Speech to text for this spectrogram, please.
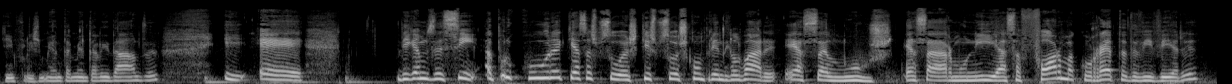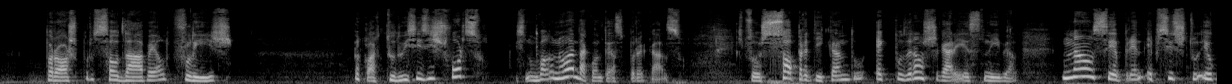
Que infelizmente a mentalidade e é digamos assim, a procura que essas pessoas, que as pessoas compreendem levar essa luz, essa harmonia, essa forma correta de viver, próspero, saudável, feliz. É claro que tudo isso exige esforço. Isso não, não anda, acontece por acaso. As pessoas só praticando é que poderão chegar a esse nível. Não se aprende, é preciso eu,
